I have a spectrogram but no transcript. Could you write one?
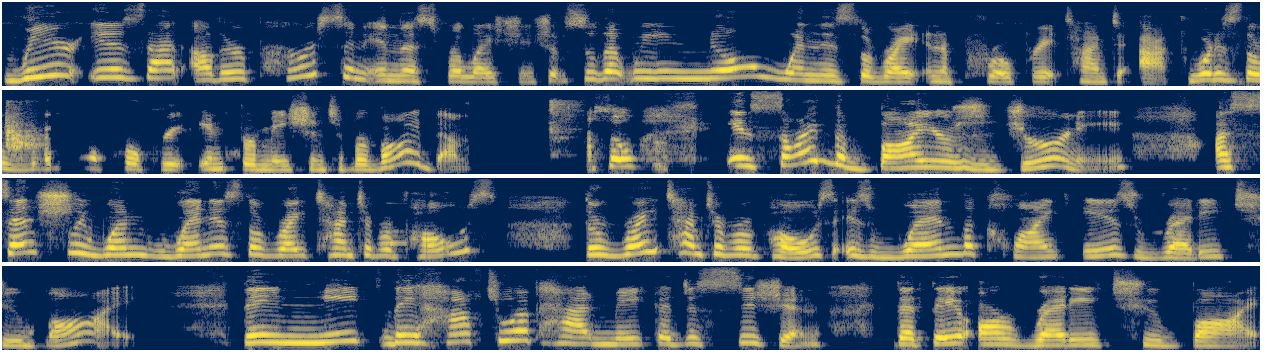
Where is that other person in this relationship so that we know when is the right and appropriate time to act? What is the right and appropriate information to provide them? So inside the buyer's journey, essentially when, when is the right time to propose? The right time to propose is when the client is ready to buy. They need, they have to have had make a decision that they are ready to buy.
